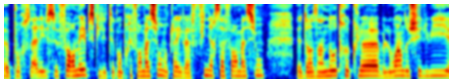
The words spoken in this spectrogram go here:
euh, pour aller se former, puisqu'il était en préformation. Donc là, il va finir sa formation euh, dans un autre club, loin de chez lui.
